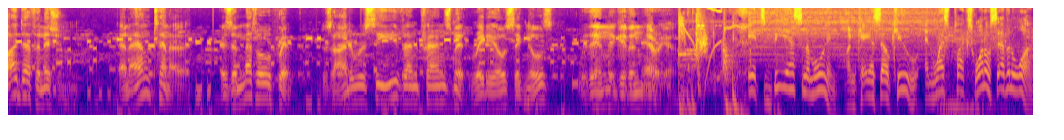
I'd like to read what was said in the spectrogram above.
By definition, an antenna is a metal whip designed to receive and transmit radio signals within a given area. It's BS in the morning on KSLQ and Westplex 1071.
